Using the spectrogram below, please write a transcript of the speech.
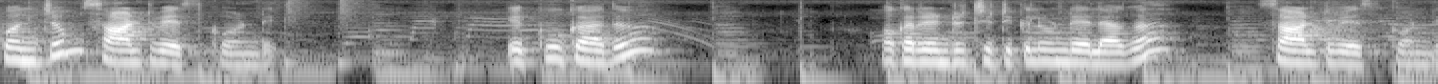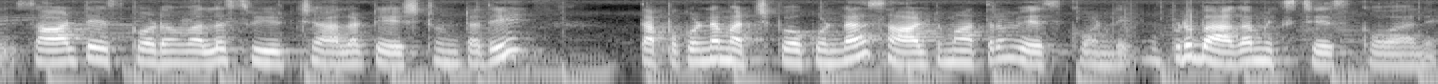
కొంచెం సాల్ట్ వేసుకోండి. ఎక్కువ కాదు ఒక రెండు చిటికలు ఉండేలాగా సాల్ట్ వేసుకోండి. సాల్ట్ వేసుకోవడం వల్ల స్వీట్ చాలా టేస్ట్ ఉంటుంది. తప్పకుండా మర్చిపోకుండా సాల్ట్ మాత్రం వేసుకోండి. ఇప్పుడు బాగా మిక్స్ చేసుకోవాలి.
